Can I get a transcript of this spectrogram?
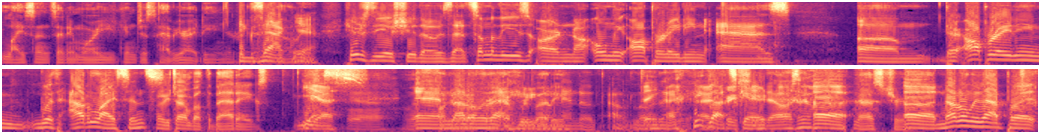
a license anymore. You can just have your ID. And you're Exactly. Yeah. Here's the issue, though, is that some of these are not only operating as, um, they're operating without a license. Oh, you're talking about the bad eggs. Yes. Yeah. and not only for that, here you go, everybody. Nando. I love Thank that. you. He I got scared. that. Uh, That's true. Uh, not only that, but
